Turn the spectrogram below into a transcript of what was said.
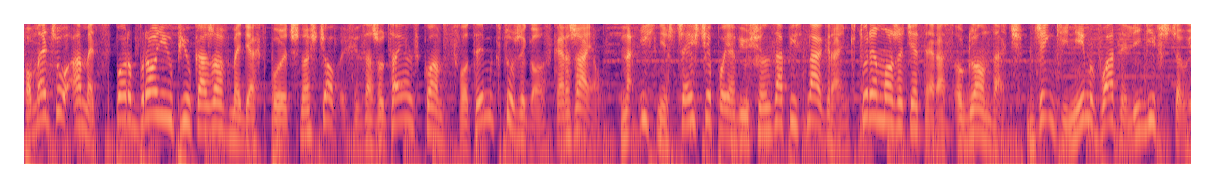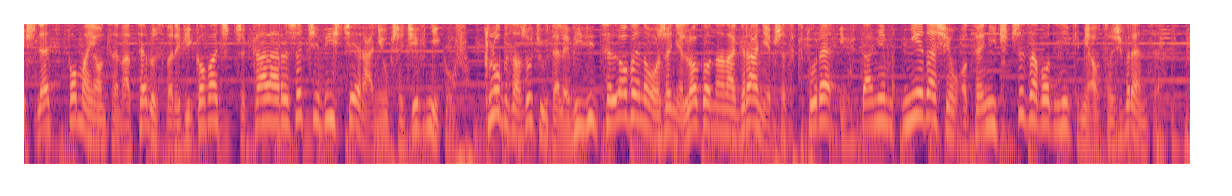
Po meczu Ahmed Spor bronił piłkarza w mediach społecznościowych, zarzucając kłamstwo tym, którzy go oskarżają. Na ich nieszczęście pojawił się zapis nagrań, które możecie teraz oglądać. Dzięki nim władze ligi wszczęły śledztwo mające na celu zweryfikować, czy Kalar rzeczywiście ranił przeciwników. Klub zarzucił telewizji celowe nałożenie logo na nagranie, przez które, ich zdaniem, nie da się ocenić, czy zawodnik miał coś w ręce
